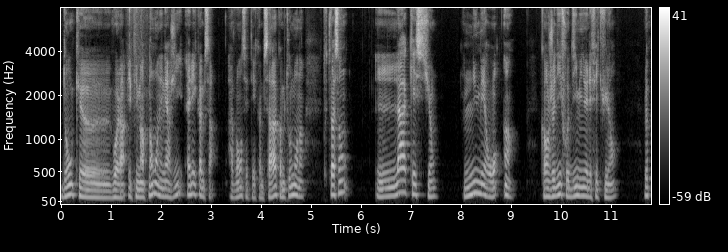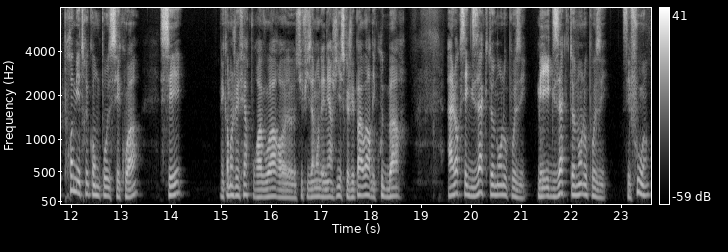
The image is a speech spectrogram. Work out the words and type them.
Donc euh, voilà. Et puis maintenant, mon énergie, elle est comme ça. Avant, c'était comme ça, comme tout le monde. Hein. De toute façon, la question numéro 1, quand je dis qu'il faut diminuer les féculents, le premier truc qu'on me pose, c'est quoi? C'est mais comment je vais faire pour avoir euh, suffisamment d'énergie? Est-ce que je vais pas avoir des coups de barre? Alors que c'est exactement l'opposé. Mais exactement l'opposé. C'est fou, hein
